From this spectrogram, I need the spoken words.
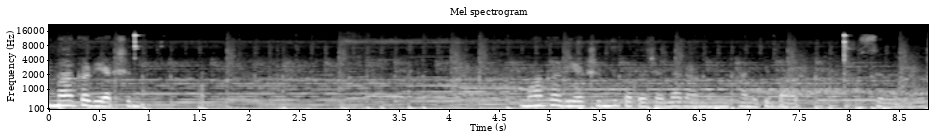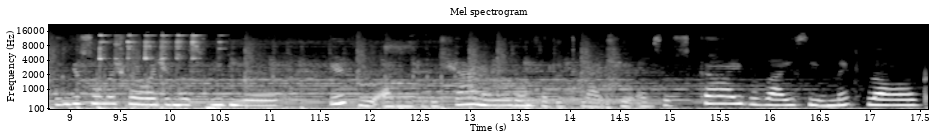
माँ का रिएक्शन माँ का रिएक्शन भी पता चला रामेन खाने के बाद। So, thank you so much for watching this video. If you are new to this channel, don't forget to like, share and subscribe. Bye bye. See you next vlog.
